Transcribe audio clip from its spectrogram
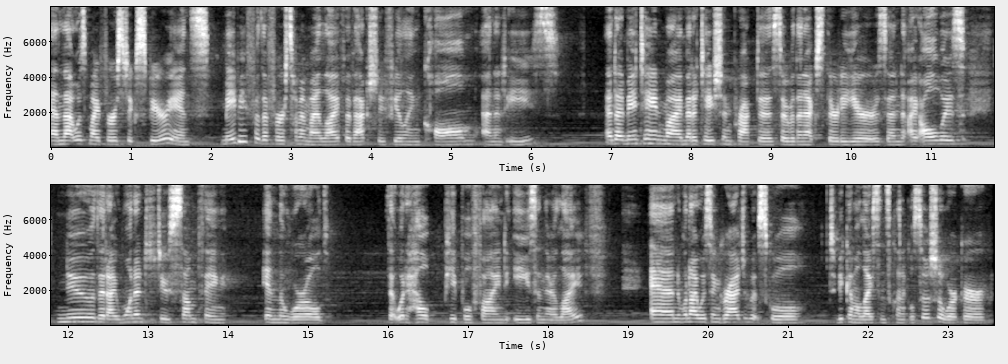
And that was my first experience, maybe for the first time in my life, of actually feeling calm and at ease. And I maintained my meditation practice over the next 30 years, and I always knew that I wanted to do something in the world that would help people find ease in their life. And when I was in graduate school to become a licensed clinical social worker,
